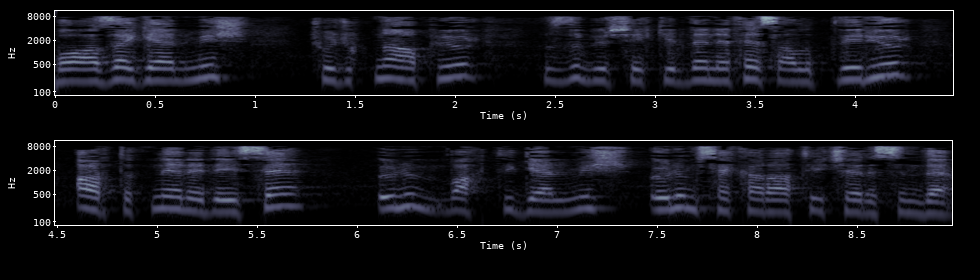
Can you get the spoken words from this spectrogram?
boğaza gelmiş. Çocuk ne yapıyor? Hızlı bir şekilde nefes alıp veriyor. Artık neredeyse ölüm vakti gelmiş. Ölüm sekaratı içerisinde.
